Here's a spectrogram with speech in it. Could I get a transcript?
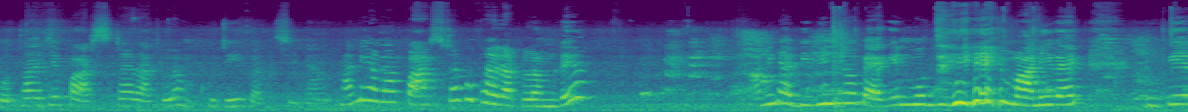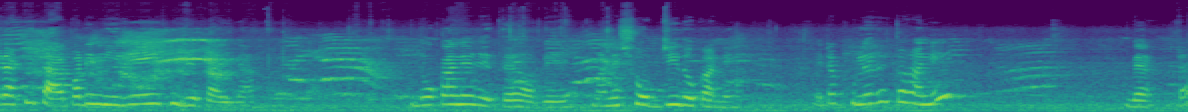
কোথায় যে পার্সটা রাখলাম খুঁজেই পাচ্ছি না। আমি আমার পার্সটা কোথায় রাখলাম রে? আমি না বিভিন্ন ব্যাগের মধ্যে মানি ব্যাগ ঢুকিয়ে রাখি, তারপরে নিজেই খুঁজে পাই না। দোকানে যেতে হবে মানে সবজি দোকানে। এটা খুলে দিতে হানি ব্যাগটা।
